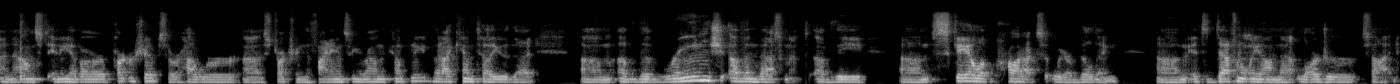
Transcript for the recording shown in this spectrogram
announced any of our partnerships or how we're uh, structuring the financing around the company, but I can tell you that um, of the range of investment, of the um, scale of products that we are building, um, it's definitely on that larger side,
